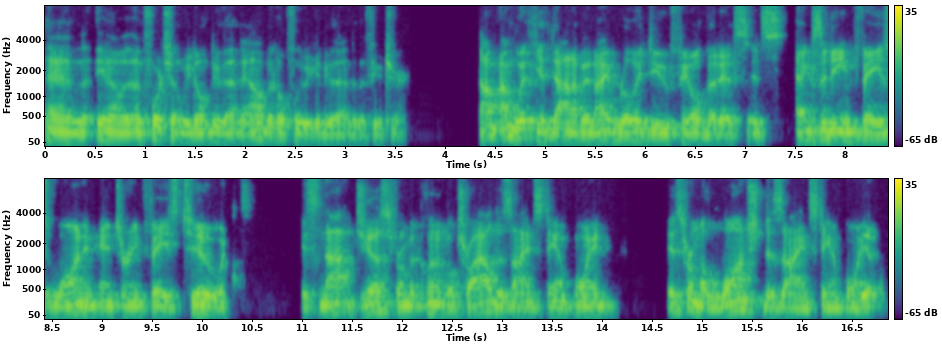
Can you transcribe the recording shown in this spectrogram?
And you know, unfortunately, we don't do that now, but hopefully, we can do that into the future. I'm, I'm with you, Donovan. I really do feel that it's it's exiting phase one and entering phase two. Yep. It's, it's not just from a clinical trial design standpoint; it's from a launch design standpoint. Yep.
